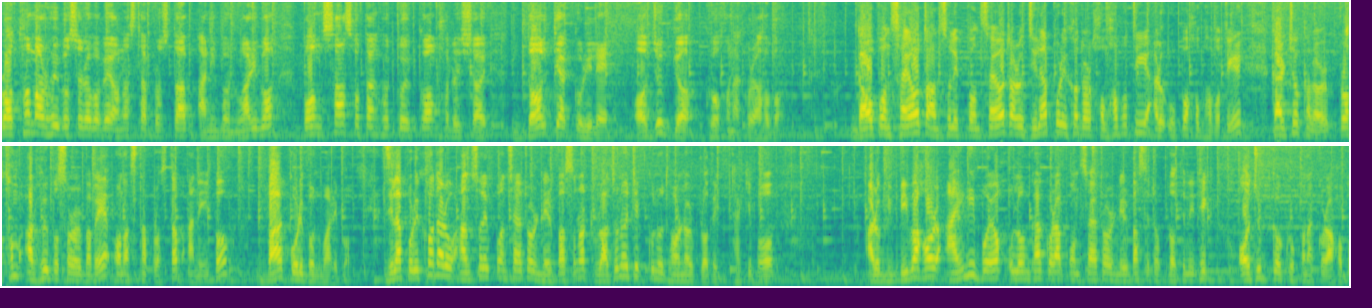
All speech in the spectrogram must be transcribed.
প্ৰথম আঢ়ৈ বছৰৰ বাবে অনাস্থা প্ৰস্তাৱ আনিব নোৱাৰিব। পঞ্চাছ শতাংশতকৈ কম সদস্যই দল ত্যাগ কৰিলে অযোগ্য ঘোষণা কৰা হ'ব। গাঁও পঞ্চায়ত আঞ্চলিক পঞ্চায়ত আৰু জিলা পৰিষদৰ সভাপতি আৰু উপসভাপতিৰ কাৰ্যকালৰ প্ৰথম আঢ়ৈ বছৰৰ বাবে অনাস্থা প্ৰস্তাৱ আনিব বা কৰিব নোৱাৰিব। জিলা পৰিষদ আৰু আঞ্চলিক পঞ্চায়তৰ নিৰ্বাচনত ৰাজনৈতিক কোনো ধৰণৰ প্ৰতীক থাকিব আৰু বিবাহৰ আইনী বয়স উলংঘা কৰা পঞ্চায়তৰ নিৰ্বাচিত প্ৰতিনিধিক অযোগ্য ঘোষণা কৰা হ'ব।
